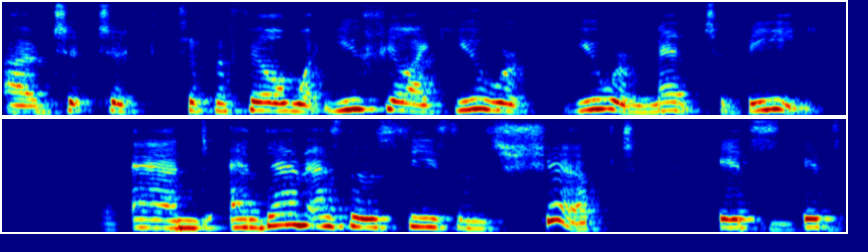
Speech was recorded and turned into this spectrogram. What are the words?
uh, to, to to fulfill what you feel like you were you were meant to be and and then as those seasons shift it's mm-hmm. it's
